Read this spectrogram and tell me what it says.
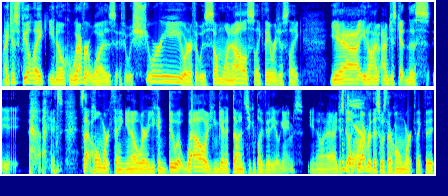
I just feel like, you know, whoever it was, if it was Shuri or if it was someone else, like they were just like, yeah, you know, I'm I'm just getting this it's it's that homework thing, you know, where you can do it well or you can get it done so you can play video games, you know. And I, I just feel like whoever this was their homework, like they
